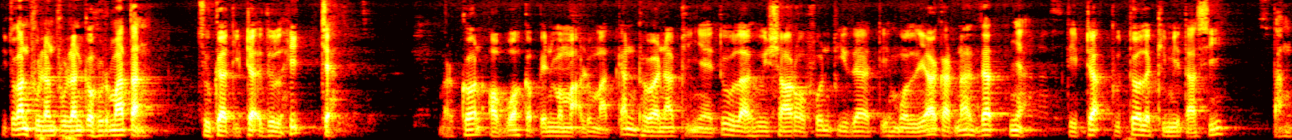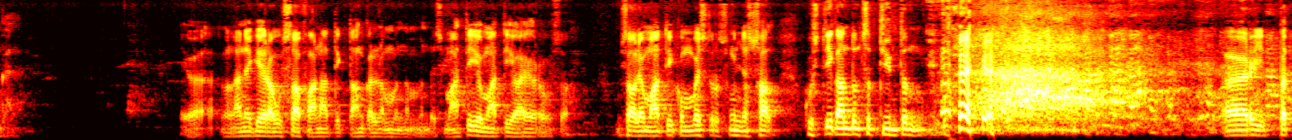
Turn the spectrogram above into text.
Itu kan bulan-bulan kehormatan, juga tidak Dzulhijjah. Mergon Allah kepin memaklumatkan bahwa nabinya itu lahu syarafun bidzati mulia karena zatnya tidak butuh legitimasi tanggal. Ya, mulane kira usah fanatik tanggal teman-teman. Wis mati ya mati ae ora usah. Misalnya mati kemis terus menyesal, Gusti kantun sedinten. eh, ribet.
